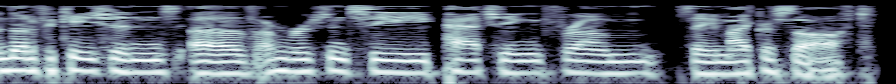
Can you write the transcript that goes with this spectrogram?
notifications of emergency patching from, say, Microsoft,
